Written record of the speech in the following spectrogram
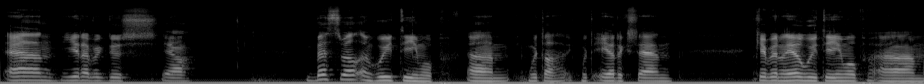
En hier heb ik dus, ja, best wel een goed team op. Ehm, ik, moet dat, ik moet eerlijk zijn. Ik heb hier een heel goed team op. Ehm,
